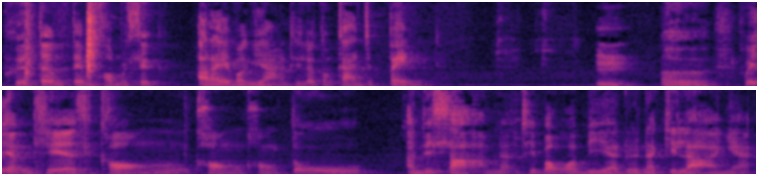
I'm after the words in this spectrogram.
เพื่อเติมเต็มความรู้สึกอะไรบางอย่างที่เราต้องการจะเป็น อืมเออ เพราะอย่างเคสของของของตู้อันที่สามเนี่ยที่บอกว่าเบียร์โดยนักกีฬาเงี้ย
